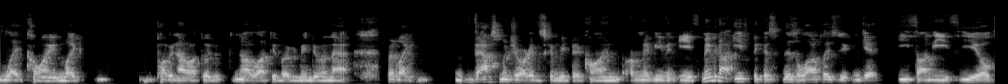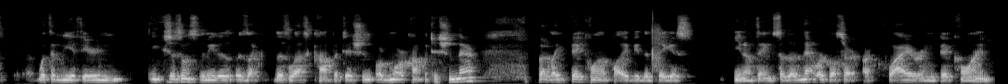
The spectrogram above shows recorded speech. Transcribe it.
Litecoin. Like probably not a lot of people, not a lot of people are going to be doing that, but like vast majority of it's going to be Bitcoin or maybe even ETH. Maybe not ETH because there's a lot of places you can get ETH on ETH yield within the Ethereum ecosystem. So to me, there's, there's like there's less competition or more competition there, but like Bitcoin will probably be the biggest you know thing. So the network will start acquiring Bitcoin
